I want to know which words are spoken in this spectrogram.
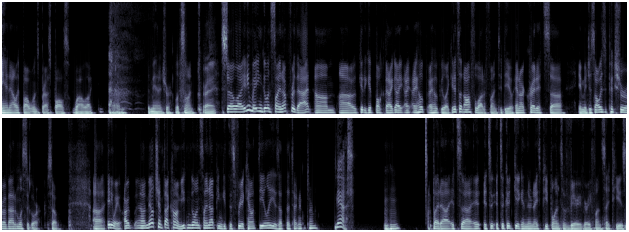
and Alec Baldwin's breast balls while um, the manager looks on. Right. So uh, anyway, you can go and sign up for that. Um, uh, get a get bulk bag. I, I, I hope I hope you like it. It's an awful lot of fun to do, and our credits uh, image is always a picture of Adam Lisagor. So uh, anyway, our, uh, Mailchimp.com. You can go and sign up. You can get this free account dealy. Is that the technical term? Yes. Hmm. But uh, it's uh, it, it's a, it's a good gig, and they're nice people, and it's a very very fun site to use.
